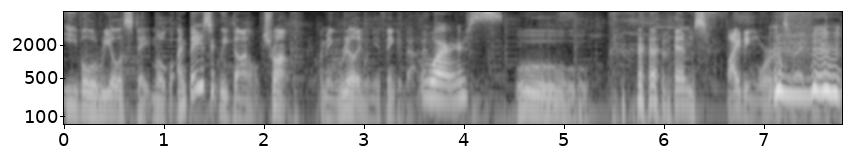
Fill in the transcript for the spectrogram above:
evil real estate mogul. I'm basically Donald Trump. I mean, really, when you think about it. Worse. Ooh, them's fighting words right there.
